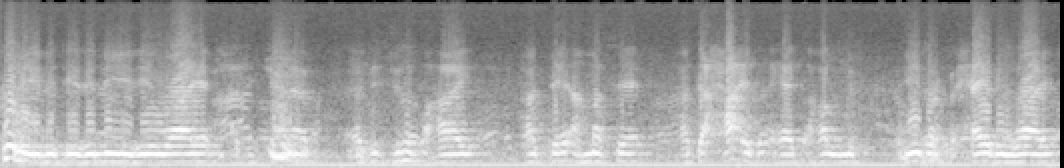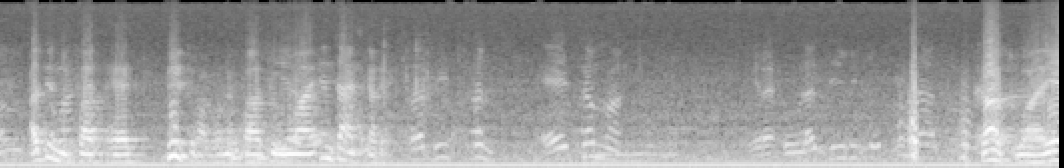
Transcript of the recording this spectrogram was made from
koryeeliteedi niyadii waaye haddii janaab haddii junub ahaay hadee amase hadda xaaid ahayd aqal niyad rafci xaydin waaye haddii nifaas ahayd niyad rafci nifaasin waaye intaa iska dhe kaas waaye.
